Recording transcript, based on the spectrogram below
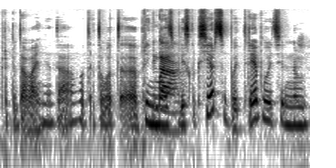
преподавания, да, вот это вот э, принимать да. близко к сердцу, быть требовательным,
